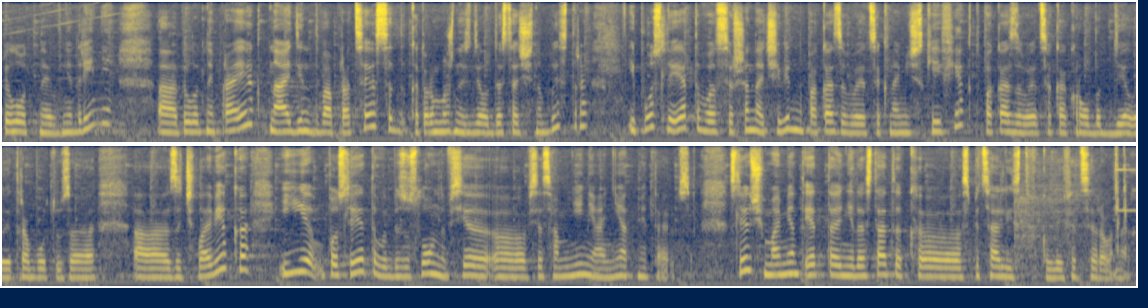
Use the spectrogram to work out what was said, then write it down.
пилотное внедрение, а, пилотный проект на один-два процесса, который можно сделать достаточно быстро. И после этого совершенно очевидно показывается экономический эффект, показывается, как робот делает работу за, а, за человека. И после этого, безусловно, все, все сомнения, они отметаются. Следующий момент – это недостаток э, специалистов квалифицированных.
